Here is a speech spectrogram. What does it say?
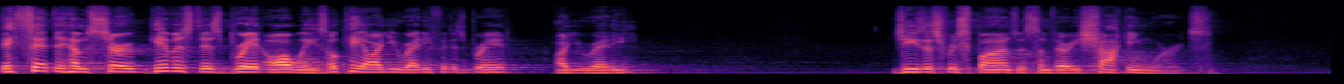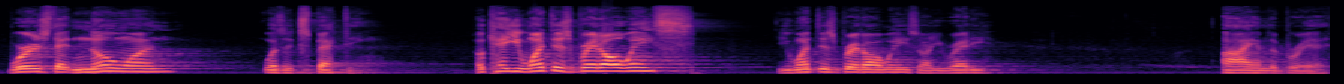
They said to him, Sir, give us this bread always. Okay, are you ready for this bread? Are you ready? Jesus responds with some very shocking words, words that no one was expecting. Okay, you want this bread always? You want this bread always? Are you ready? I am the bread.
